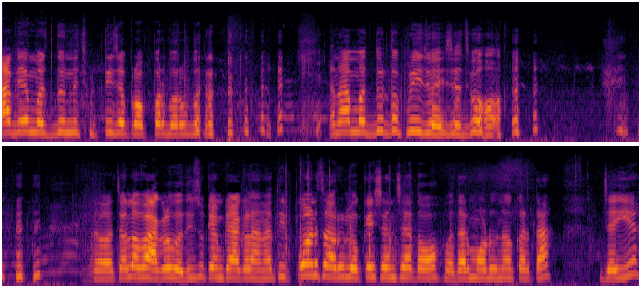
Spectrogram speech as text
આ બે મજદૂરની છુટ્ટી છે પ્રોપર બરોબર. અને આ મજદૂર તો ફ્રી જ હોય છે જો તો ચલો હવે આગળ વધીશું કેમ કે આગળ આનાથી પણ સારું લોકેશન છે તો વધારે મોડું ન કરતા. જઈએ.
